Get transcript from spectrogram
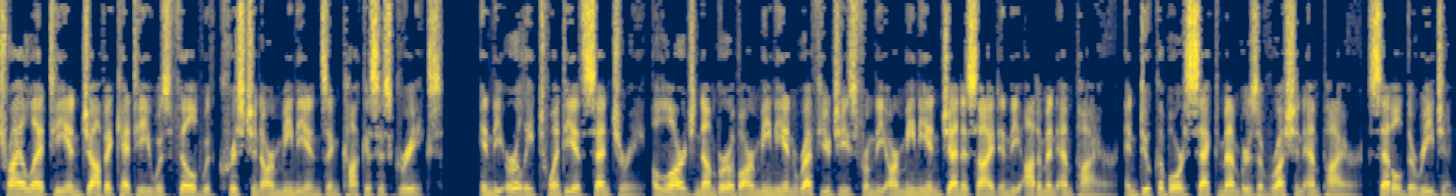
Trialeti and Javakheti was filled with Christian Armenians and Caucasus Greeks. In the early 20th century, a large number of Armenian refugees from the Armenian genocide in the Ottoman Empire, and Doukhobor sect members of Russian Empire, settled the region.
